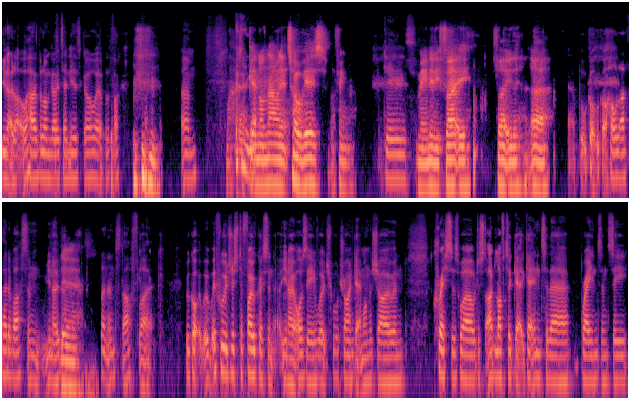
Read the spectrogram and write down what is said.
you know, like or however long ago, ten years ago, whatever the fuck. Um, Getting on now in it, 12 years, I think. jeez. I mean, nearly 30. 30. Uh, Yeah, but we've got we've got a whole life ahead of us, and you know, the yeah. and stuff. Like we've got if we were just to focus and you know Ozzy, which we'll try and get him on the show, and Chris as well. Just I'd love to get get into their brains and see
